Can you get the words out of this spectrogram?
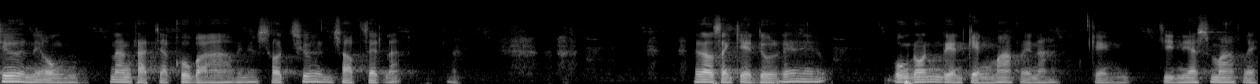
ชื่นในองค์นั่งถัดจากครูบาไปเนี่ยสดชื่นสอบเสร็จแล้วเราสังเกตดูเออองค์น้นเรียนเก่งมากเลยนะ เก่งจีเนียสมากเลย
